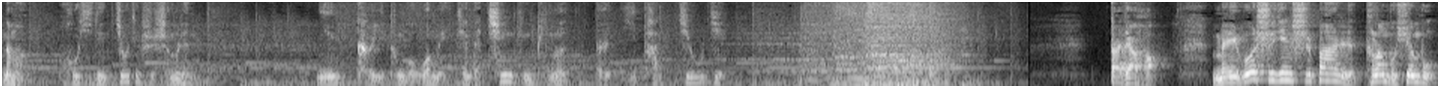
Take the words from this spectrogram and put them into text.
那么，胡锡进究竟是什么人？您可以通过我每天的蜻蜓评论而一探究竟。大家好，美国时间十八日，特朗普宣布，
